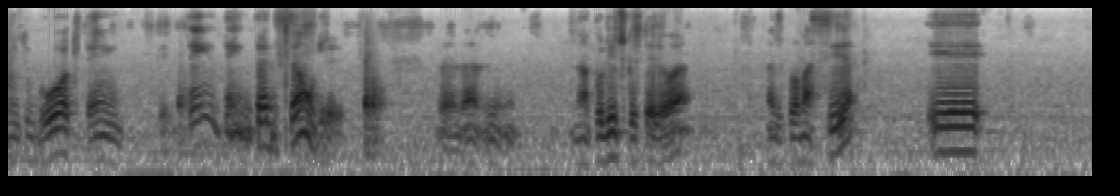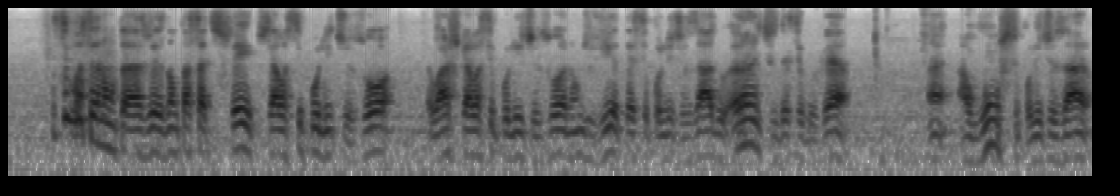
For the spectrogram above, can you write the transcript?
muito boa, que tem, tem, tem tradição de, na, na política exterior, na diplomacia. E, e se você não tá, às vezes não está satisfeito, se ela se politizou, eu acho que ela se politizou, não devia ter se politizado antes desse governo. Né? Alguns se politizaram.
